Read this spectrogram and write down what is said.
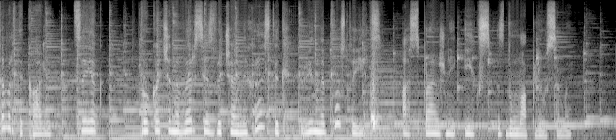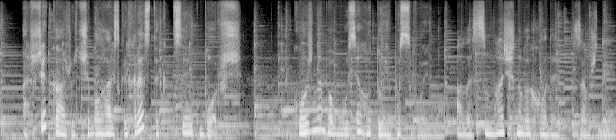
та вертикалі. Це як прокачана версія звичайний хрестик, він не просто Х, а справжній Х з двома плюсами. А ще кажуть, що болгарський хрестик це як борщ. Кожна бабуся готує по-своєму, але смачно виходить завжди.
